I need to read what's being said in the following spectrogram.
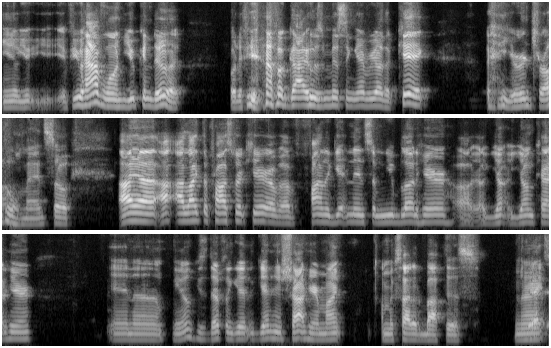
you know, you if you have one, you can do it. But if you have a guy who's missing every other kick, you're in trouble, man. So I uh, I, I like the prospect here of, of finally getting in some new blood here, uh, a young, young cat here, and uh, you know he's definitely getting getting his shot here, Mike. I'm excited about this. Yes.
